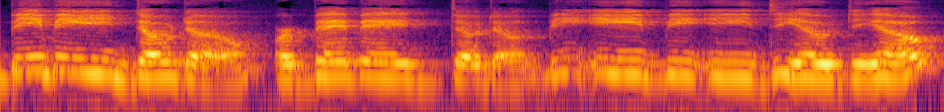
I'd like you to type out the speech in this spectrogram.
BB Dodo or Bebe Dodo, B-E-B-E-D-O-D-O.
